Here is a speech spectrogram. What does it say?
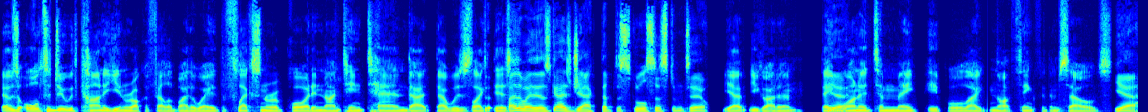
It was all to do with Carnegie and Rockefeller, by the way. The Flexner report in 1910. That that was like this. By the way, those guys jacked up the school system too. yeah, you got it. They Yeah. wanted to make people like not think for themselves. Yeah.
